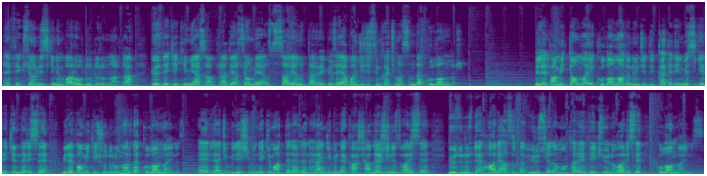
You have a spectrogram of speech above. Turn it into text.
enfeksiyon riskinin var olduğu durumlarda gözdeki kimyasal, radyasyon veya ısısal yanıklar ve göze yabancı cisim kaçmasında kullanılır. Blepamid damlayı kullanmadan önce dikkat edilmesi gerekenler ise blepamidi şu durumlarda kullanmayınız. Eğer ilacın bileşimindeki maddelerden herhangi birine karşı alerjiniz var ise, gözünüzde hali hazırda virüs ya da mantar enfeksiyonu var ise kullanmayınız.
